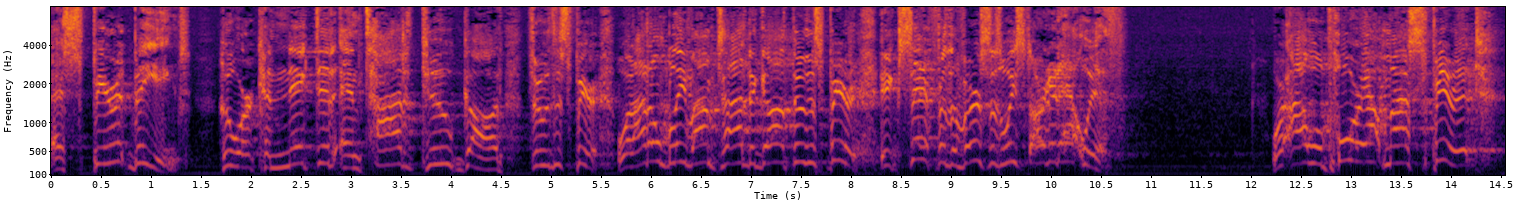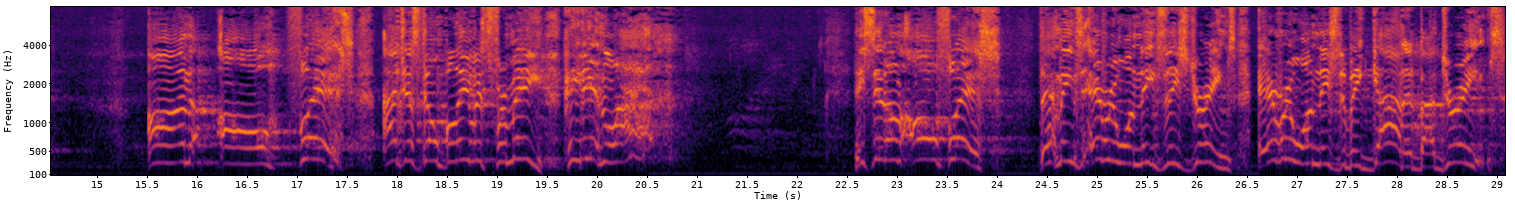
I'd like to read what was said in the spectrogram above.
as spirit beings, who are connected and tied to God through the Spirit. Well, I don't believe I'm tied to God through the Spirit, except for the verses we started out with, where I will pour out my Spirit on all flesh. I just don't believe it's for me. He didn't lie. He said on all flesh. That means everyone needs these dreams. Everyone needs to be guided by dreams.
